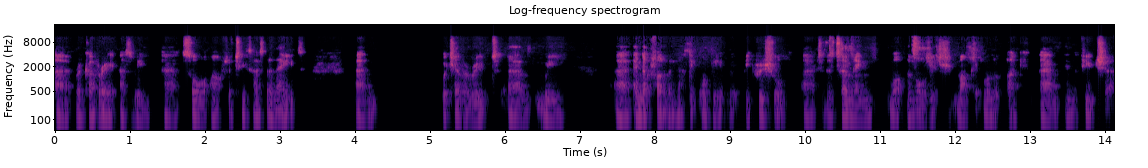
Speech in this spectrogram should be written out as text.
uh, recovery as we uh, saw after 2008. Um, whichever route um, we uh, end up following, I think will be, be crucial to determining what the mortgage market will look like um, in the future.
